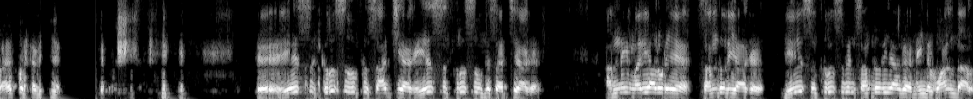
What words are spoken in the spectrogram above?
பயப்படாதீங்க. இயேசு கிறிஸ்துவுக்கு சாட்சியாக இயேசு கிறிஸ்துவுக்கு சாட்சியாக அன்னை மரியாளுடைய சந்ததியாக இயேசு கிறிஸ்துவின் சந்ததியாக நீங்கள் வாழ்ந்தால்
